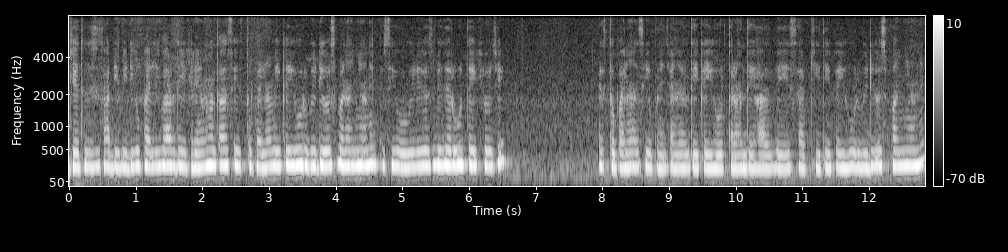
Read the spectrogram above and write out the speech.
ਜੇ ਤੁਸੀਂ ਸਾਡੀ ਵੀਡੀਓ ਪਹਿਲੀ ਵਾਰ ਦੇਖ ਰਹੇ ਹੋ ਤਾਂ ਅਸੀਂ ਇਸ ਤੋਂ ਪਹਿਲਾਂ ਵੀ ਕਈ ਹੋਰ ਵੀਡੀਓਜ਼ ਬਣਾਈਆਂ ਨੇ, ਤੁਸੀਂ ਉਹ ਵੀਡੀਓਜ਼ ਵੀ ਜ਼ਰੂਰ ਦੇਖਿਓ ਜੀ। ਇਸ ਤੋਂ ਪਹਿਲਾਂ ਅਸੀਂ ਆਪਣੇ ਚੈਨਲ ਤੇ ਕਈ ਹੋਰ ਤਰ੍ਹਾਂ ਦੇ ਹਲਵੇ, ਸਬਜ਼ੀ ਤੇ ਕਈ ਹੋਰ ਵੀਡੀਓਜ਼ ਪਾਈਆਂ ਨੇ।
